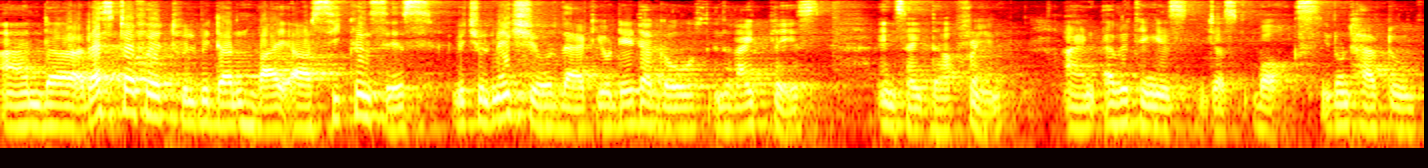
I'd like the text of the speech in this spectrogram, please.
And uh, rest of it will be done by our sequences, which will make sure that your data goes in the right place inside the frame. And everything is just box. You don't have to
